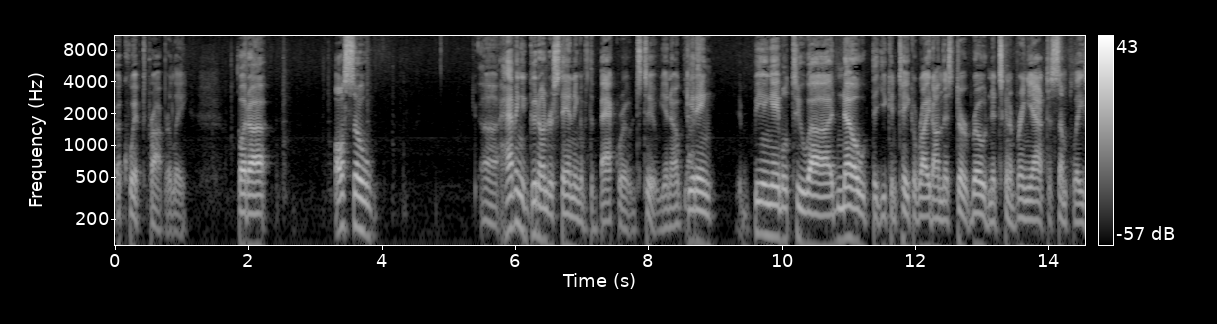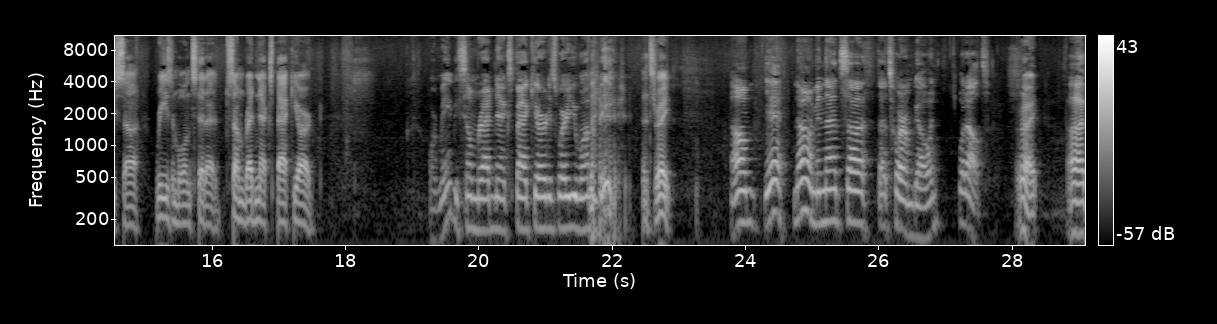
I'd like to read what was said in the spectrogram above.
equipped properly, but uh, also uh, having a good understanding of the back roads too. You know, Yes. getting being able to uh, know that you can take a right on this dirt road and it's going to bring you out to someplace uh, reasonable instead of some redneck's backyard. Or maybe some redneck's backyard is where you want to be. That's right. um, yeah, no, I mean that's uh, that's where I'm going. What else? All right. Uh,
